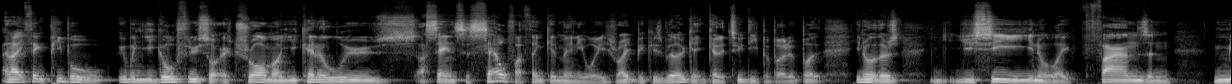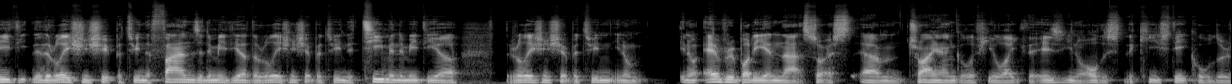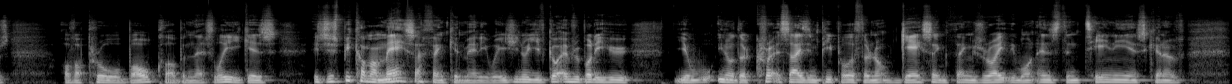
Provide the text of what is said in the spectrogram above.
And I think people, when you go through sort of trauma, you kind of lose a sense of self. I think in many ways, right? Because without getting kind of too deep about it, but you know, there's you see, you know, like fans and media, the relationship between the fans and the media, the relationship between the team and the media, the relationship between you know you know everybody in that sort of um, triangle, if you like, that is you know all this, the key stakeholders of a pro ball club in this league is it's just become a mess. I think in many ways, you know, you've got everybody who you you know they're criticizing people if they're not guessing things right. They want instantaneous kind of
